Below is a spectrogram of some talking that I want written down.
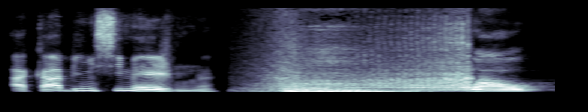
acabe em si mesmo. Né? Qual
